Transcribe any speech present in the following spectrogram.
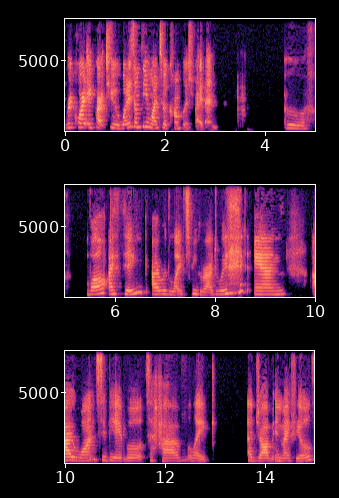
record a part two, what is something you want to accomplish by then? Oh, well, I think I would like to be graduated and I want to be able to have like a job in my field.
